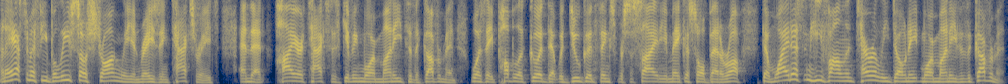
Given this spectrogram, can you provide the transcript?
And I asked him if he believes so strongly in raising tax rates and that higher taxes, giving more money to the government, was a public good that would do good things for society and make us all better off, then why doesn't he voluntarily donate more money to the government?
